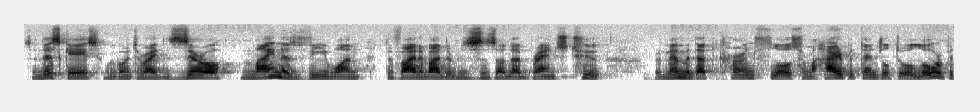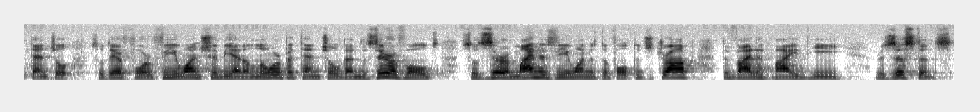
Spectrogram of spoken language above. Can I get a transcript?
So in this case, we're going to write 0 minus V1 divided by the resistance of that branch 2. Remember that current flows from a higher potential to a lower potential, so therefore V1 should be at a lower potential than the 0 volts. So 0 minus V1 is the voltage drop divided by the resistance.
